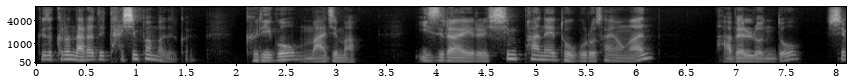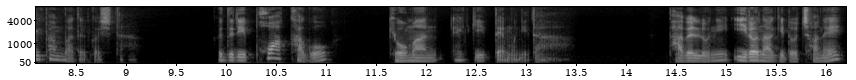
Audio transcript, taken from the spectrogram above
그래서 그런 나라들이 다 심판받을 거예요. 그리고 마지막, 이스라엘을 심판의 도구로 사용한 바벨론도 심판받을 것이다. 그들이 포악하고 교만했기 때문이다. 바벨론이 일어나기도 전에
